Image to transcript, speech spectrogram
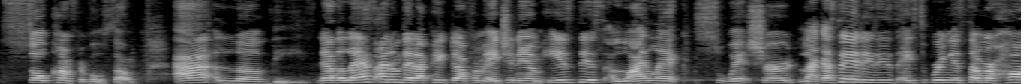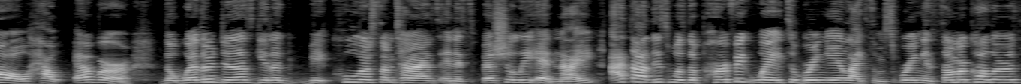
so comfortable so i love these. Now the last item that i picked up from h&m is this lilac sweatshirt. Like i said it is a spring and summer haul. However the weather does get a bit cooler sometimes and especially at night. I thought this was the perfect way to bring in like some spring and summer colors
